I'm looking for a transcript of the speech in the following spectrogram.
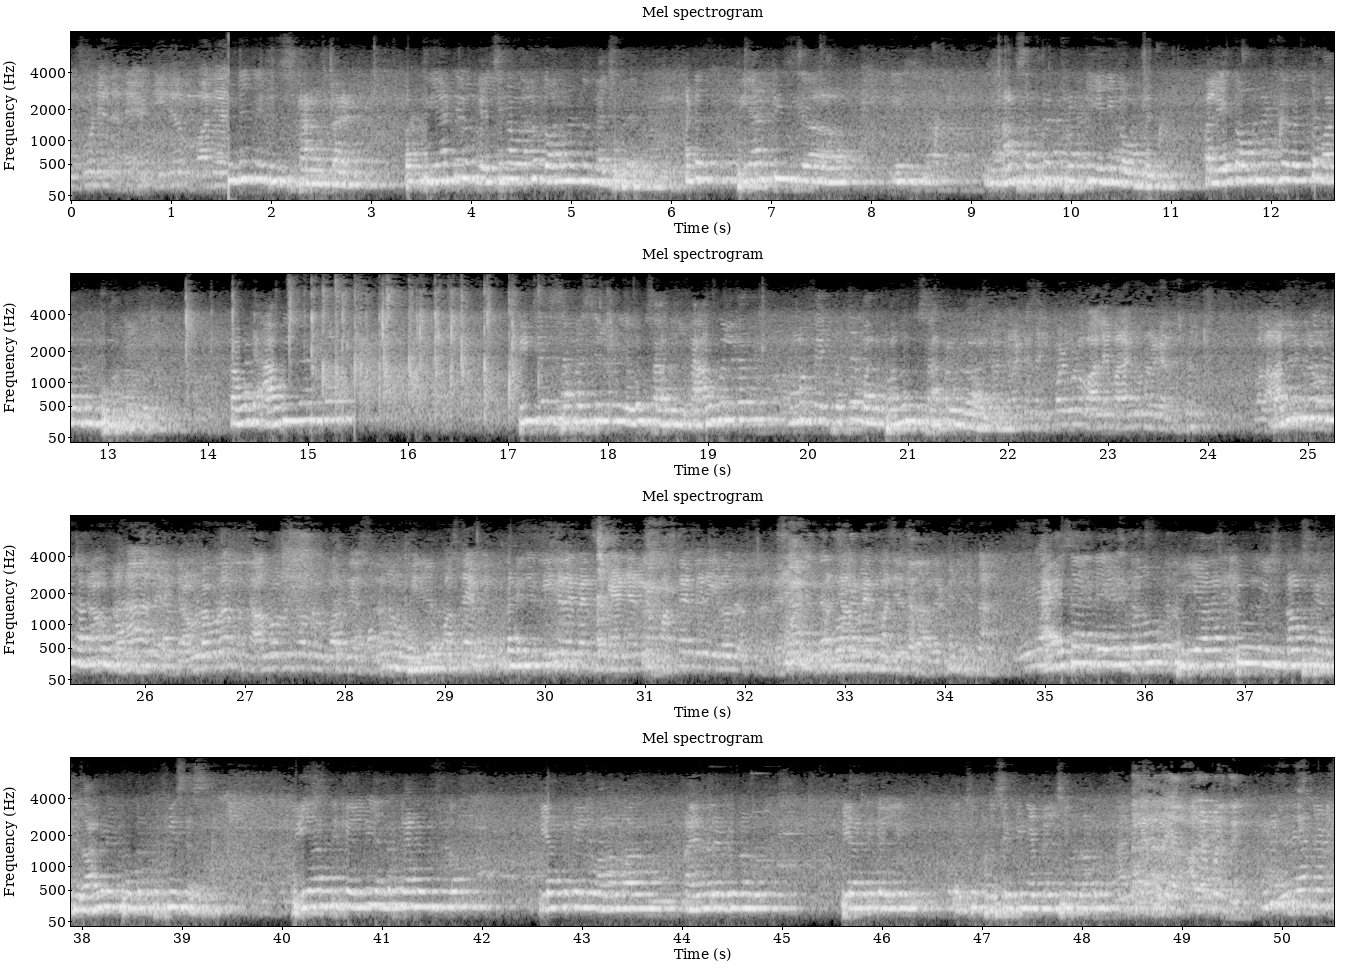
ఇంకోటి ఏంటంటే టీచర్ బట్ గెలిచిన వాళ్ళు గవర్నమెంట్లో గెలిచిపోయారు. అంటే PRT is not separate from the any government వాళ్ళు ఏ గవర్నమెంట్లో వెళ్తే వాళ్ళకి కాబట్టి ఆ విధంగా టీచర్స్ సమస్యలను ఎవరు సాధన నార్మల్గా కుమ్మక్కైపోతే వాళ్ళ పనులు సాధన కావాలి కూడా వాళ్ళే బలంగా ఉన్నారు కదా. వాళ్ళ వాళ్ళు కూడా వర్క్ చేస్తున్నారు. మీరు ఫస్ట్ టైం టీచర్ అయిపోయిన క్యాండిడేట్ ఫస్ట్ టైం మీరు ఈ రోజు వస్తున్నారు.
